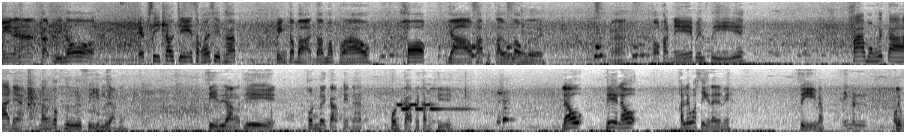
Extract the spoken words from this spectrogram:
นี่นะฮะ กับ h ีโน่ FC 9J 210 ครับ เป็นกระบะดำมะพร้าว คอกยาวครับสไตล์รถล่องเลยนะฮะก็คันนี้เป็นสี ถ้ามองด้วยตาเนี่ยมันก็คือสีเหลือง สีเหลืองที่พ่นด้วยกากเพชรนะฮะพ่นกากเพชรทำที แล้วพี่แล้วเขาเรียกว่าสีอะไรเดี๋ยวนี้ สีแบบ นี่มันเรียก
